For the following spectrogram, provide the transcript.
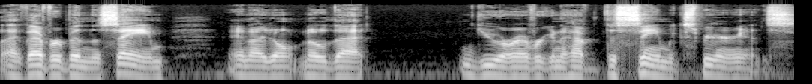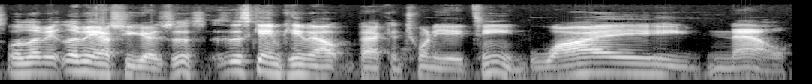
have ever been the same. And I don't know that you are ever going to have the same experience. Well, let me let me ask you guys this: This game came out back in 2018. Why now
